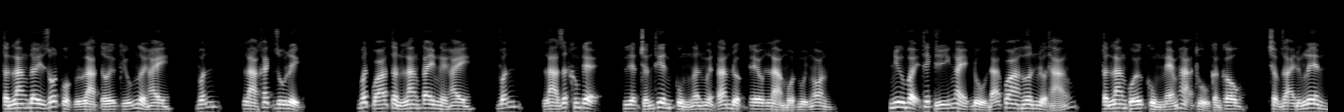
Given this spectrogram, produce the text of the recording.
tần lang đây rốt cuộc là tới cứu người hay, vẫn là khách du lịch. Bất quá tần lang tay người hay, vẫn là rất không tệ, liệt chấn thiên cùng ngân nguyệt ăn được đều là một mùi ngon. Như vậy thích ý ngày đủ đã qua hơn nửa tháng, tần lang cuối cùng ném hạ thủ cần câu, chậm rãi đứng lên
